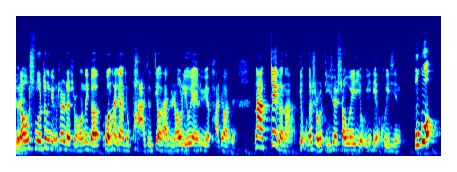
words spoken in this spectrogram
然后说正经事儿的时候，那个观看量就啪就掉下去，然后留言率也啪掉下去。那这个呢，有的时候的确稍微有一点灰心，不过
